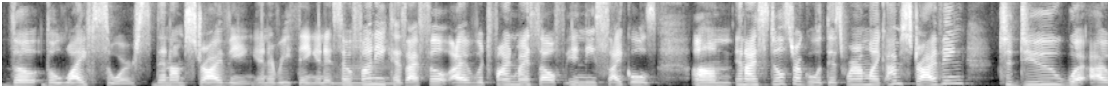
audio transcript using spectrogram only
the the life source then i'm striving and everything and it's so funny because i felt i would find myself in these cycles um, and i still struggle with this where i'm like i'm striving to do what i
